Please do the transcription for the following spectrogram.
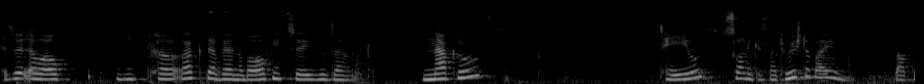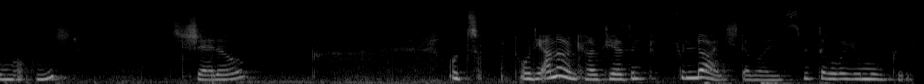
Es wird aber auch, die Charakter werden aber offiziell gesagt. Knuckles, Tails, Sonic ist natürlich dabei, warum auch nicht. Shadow. Und, und die anderen Charaktere sind vielleicht dabei. Es wird darüber gemunkelt.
